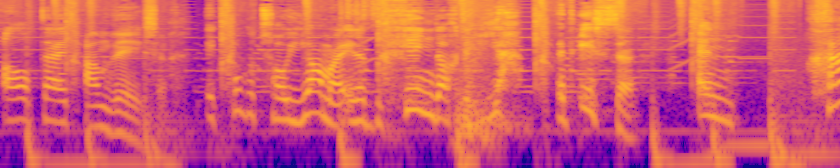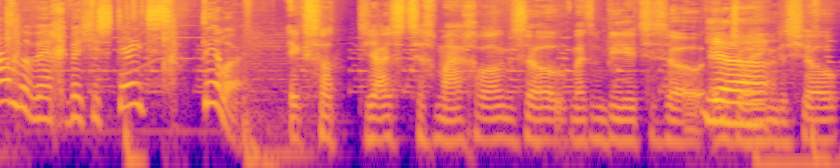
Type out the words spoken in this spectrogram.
altijd aanwezig. Ik vond het zo jammer. In het begin dacht ik, ja, het is ze. En gaandeweg werd je steeds stiller. Ik zat juist zeg maar gewoon zo met een biertje zo Ja. enjoying the show.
